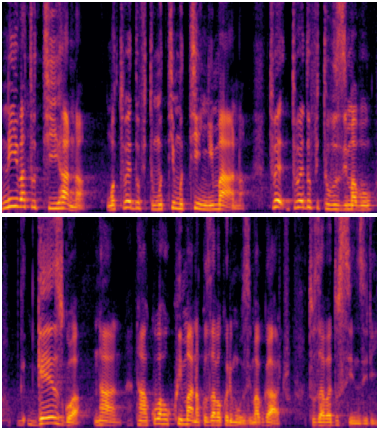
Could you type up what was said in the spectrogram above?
Niba tutihana ngo tube dufite umutima utinya imana tube, dufite ubuzima bu- bwezwa nta, kubaho kw'imana kuzaba kuri mu buzima bwacu tuzaba dusinziriye.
